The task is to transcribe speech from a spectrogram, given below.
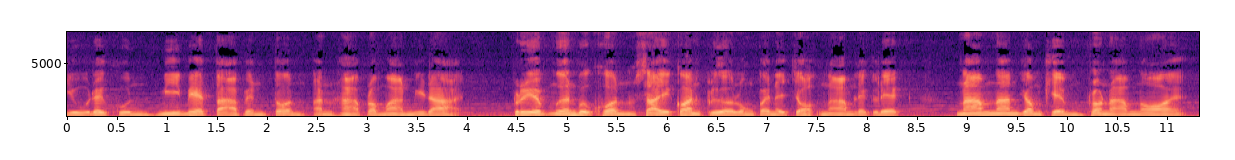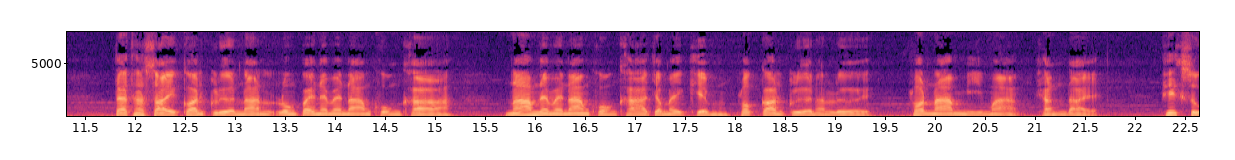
อยู่ได้คุณ มีเมตตาเป็นต้น อันหาประมาณมิได้ เปรียบเหมือนบุคคลใส่ก้อนเกลือลงไปในจอกน้ำเล็กๆ น้ำนั้นย่อมเค็มเพราะน้ำน้อย แต่ถ้าใส่ก้อนเกลือนั้นลงไปในแม่น้ำคงคา น้ำในแม่น้ำคงคาจะไม่เค็ม เพราะก้อนเกลือนั้นเลย เพราะน้ำมีมากฉันใด ภิกษุ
